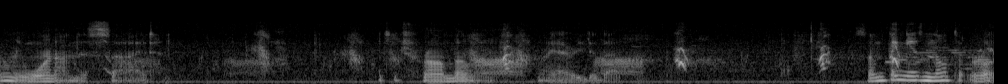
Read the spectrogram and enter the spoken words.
only one on this side. It's a trombone. Oh, I already did that. Something is not right.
